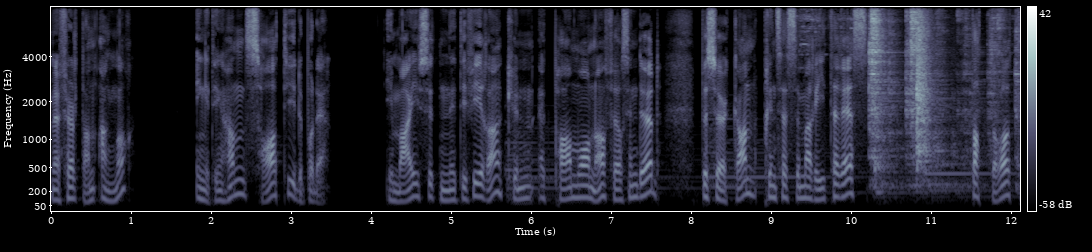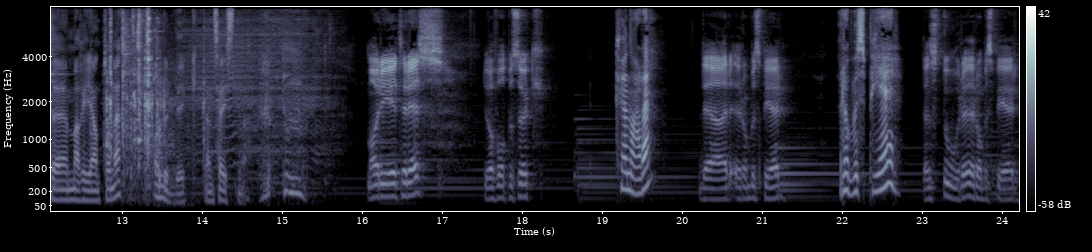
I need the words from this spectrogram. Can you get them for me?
Men følte han anger? Ingenting han sa tyder på det. I mai 1794, kun et par måneder før sin død, besøker han prinsesse Marie Therese, dattera til Marie Antoinette og Ludvig den 16. Marie Therese, du har fått besøk. Hvem er det? Det er Robespierre. Robespierre? Den store Robespierre.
